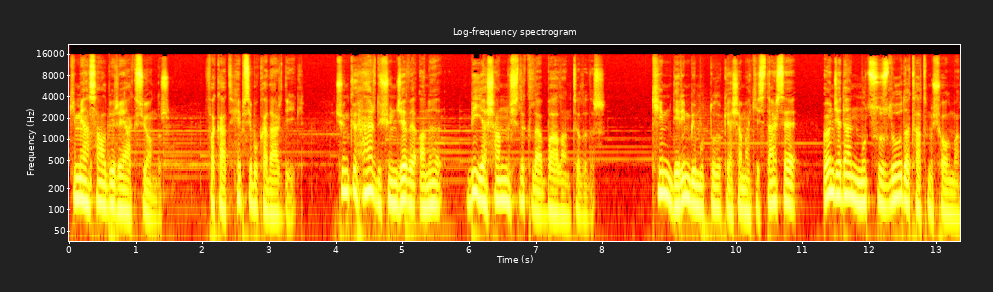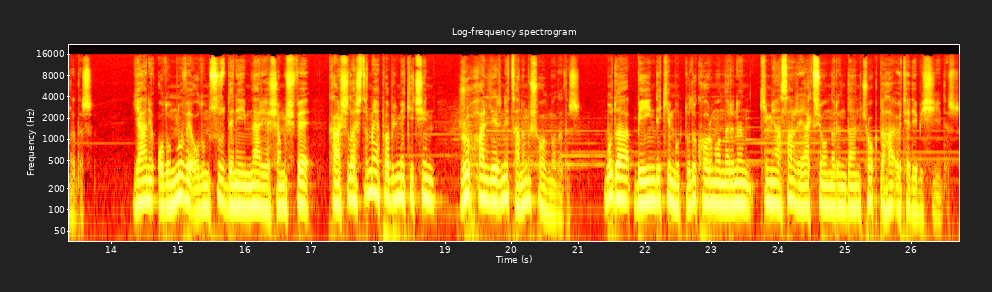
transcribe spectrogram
kimyasal bir reaksiyondur. Fakat hepsi bu kadar değil. Çünkü her düşünce ve anı bir yaşanmışlıkla bağlantılıdır. Kim derin bir mutluluk yaşamak isterse önceden mutsuzluğu da tatmış olmalıdır. Yani olumlu ve olumsuz deneyimler yaşamış ve karşılaştırma yapabilmek için ruh hallerini tanımış olmalıdır. Bu da beyindeki mutluluk hormonlarının kimyasal reaksiyonlarından çok daha ötede bir şeydir.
